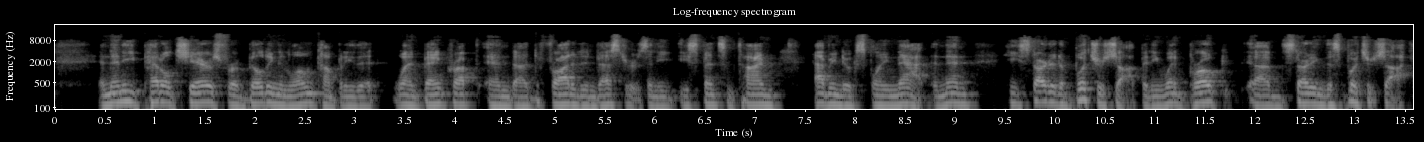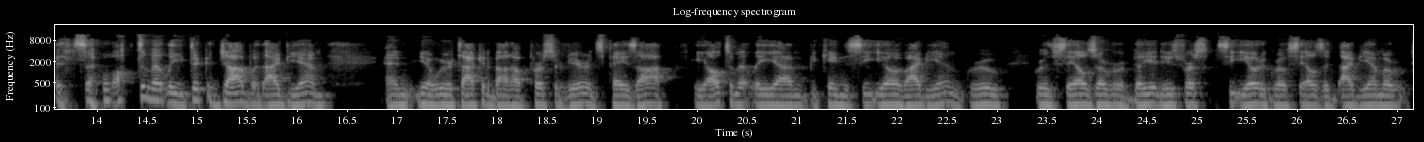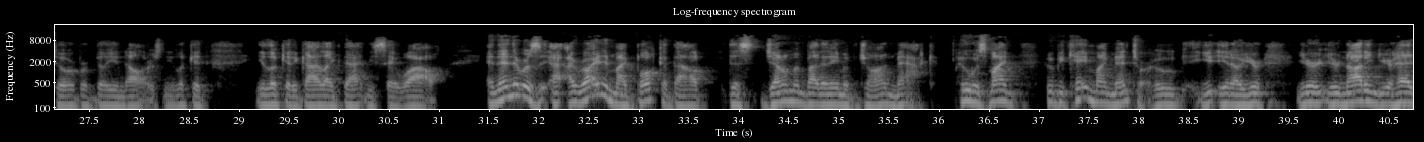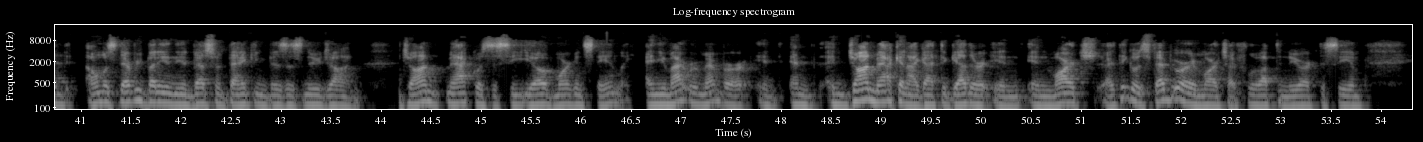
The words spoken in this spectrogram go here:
and then he peddled shares for a building and loan company that went bankrupt and uh, defrauded investors. And he, he spent some time having to explain that. And then he started a butcher shop and he went broke um, starting this butcher shop. And so ultimately he took a job with IBM. And, you know, we were talking about how perseverance pays off. He ultimately um, became the CEO of IBM, grew grew sales over a billion. He was first CEO to grow sales at IBM over, to over a billion dollars. And you look at you look at a guy like that and you say, wow. And then there was, I write in my book about this gentleman by the name of John Mack, who was my, who became my mentor, who, you, you know, you're, you're, you're nodding your head. Almost everybody in the investment banking business knew John. John Mack was the CEO of Morgan Stanley. And you might remember in, and, and John Mack and I got together in, in March, I think it was February, March. I flew up to New York to see him.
